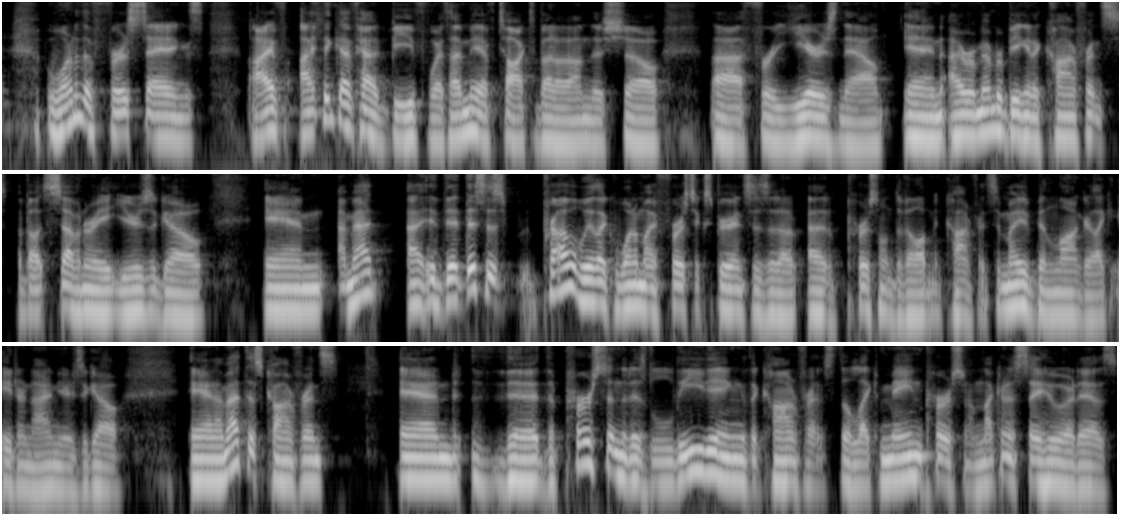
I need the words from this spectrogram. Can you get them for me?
one of the first sayings I've I think I've had beef with. I may have talked about it on this show uh, for years now, and I remember being at a conference about seven or eight years ago, and I'm at uh, this is probably like one of my first experiences at a, at a, personal development conference. It might have been longer, like eight or nine years ago. And I'm at this conference, and the the person that is leading the conference, the like main person, I'm not going to say who it is,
